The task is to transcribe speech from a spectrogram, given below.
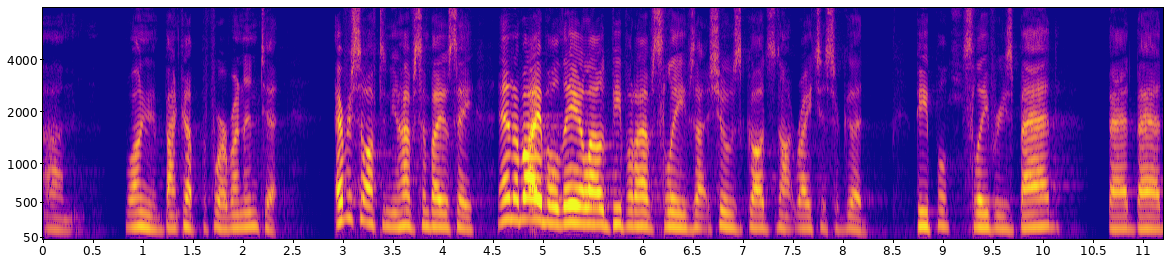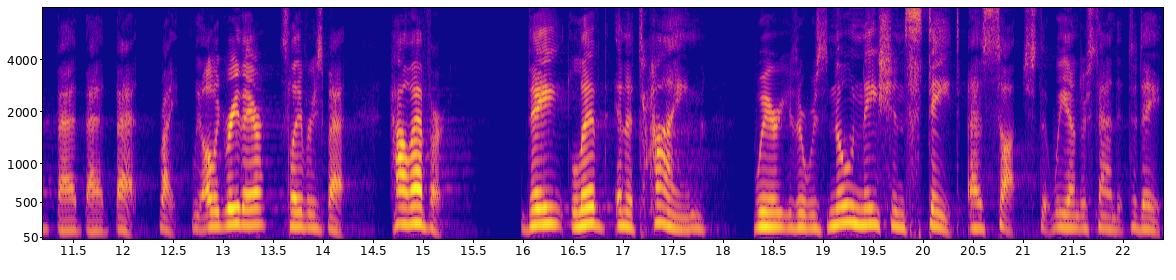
Um, well, I'm going to back up before I run into it. Every so often you'll have somebody who say, in the Bible, they allowed people to have slaves. That shows God's not righteous or good. People, slavery's bad, bad, bad, bad, bad, bad. Right. We all agree there? Slavery's bad. However, they lived in a time where there was no nation state as such that we understand it today.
